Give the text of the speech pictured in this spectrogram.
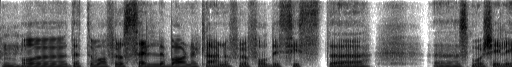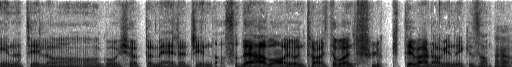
Mm. Og eh, dette var for å selge barneklærne for å få de siste uh, små skillingene til å, å gå og kjøpe mer gin. Da. Så det her var jo en tragisk Det var en flukt i hverdagen, ikke sant. Ja.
